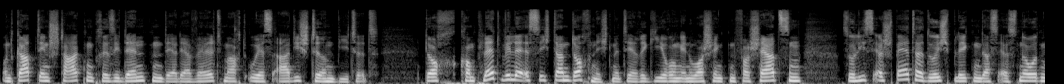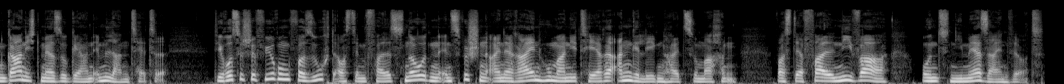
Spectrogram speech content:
und gab den starken Präsidenten, der der Weltmacht USA die Stirn bietet. Doch komplett will er es sich dann doch nicht mit der Regierung in Washington verscherzen, so ließ er später durchblicken, dass er Snowden gar nicht mehr so gern im Land hätte. Die russische Führung versucht aus dem Fall Snowden inzwischen eine rein humanitäre Angelegenheit zu machen, was der Fall nie war und nie mehr sein wird.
